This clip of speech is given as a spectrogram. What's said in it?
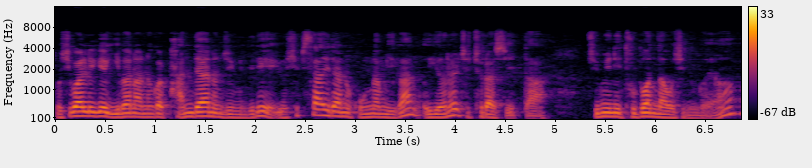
도시관리계획 위반하는 걸 반대하는 주민들이 이 14일이라는 공람기간 의견을 제출할 수 있다. 주민이 두 번 나오시는 거예요.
